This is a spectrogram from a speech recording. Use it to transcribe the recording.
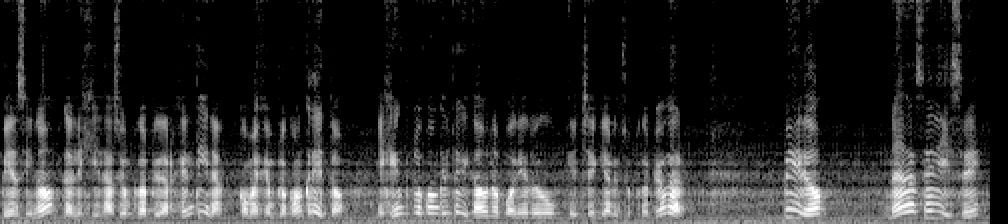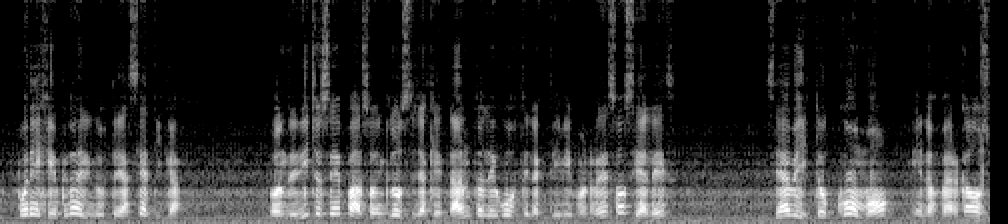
Bien, si no, la legislación propia de Argentina, como ejemplo concreto. Ejemplo concreto que cada uno podría luego eh, chequear en su propio hogar. Pero nada se dice, por ejemplo, de la industria asiática, donde dicho sea de paso, incluso ya que tanto le gusta el activismo en redes sociales, se ha visto cómo en los mercados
